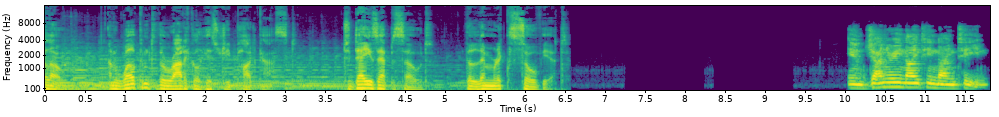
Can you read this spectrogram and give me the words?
Hello, and welcome to the Radical History Podcast. Today's episode The Limerick Soviet. In January 1919,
